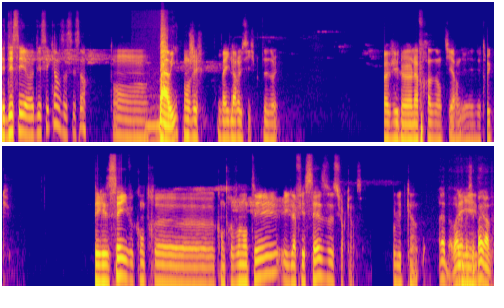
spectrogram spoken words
C'est DC, euh, DC 15, c'est ça? Ton... Bah oui. ton jet. bah il a réussi, désolé. Pas vu le- la phrase entière du, du truc. C'est save contre, euh, contre volonté et il a fait 16 sur 15. Au lieu de 15. Ouais, bah voilà, Et- bah, c'est pas grave.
